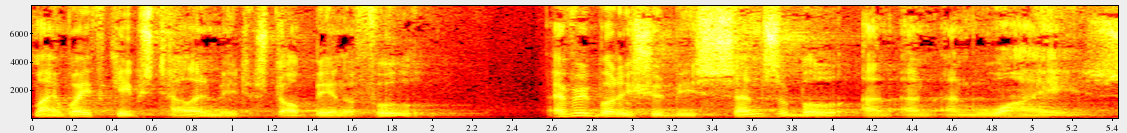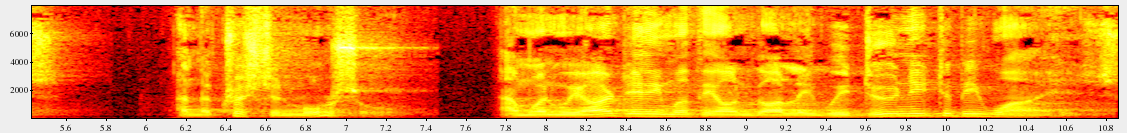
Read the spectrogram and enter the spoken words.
My wife keeps telling me to stop being a fool. Everybody should be sensible and, and, and wise and the Christian more so. And when we are dealing with the ungodly, we do need to be wise.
